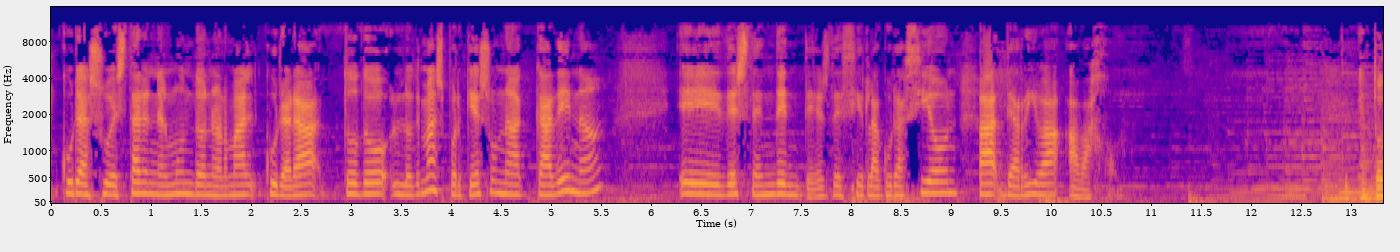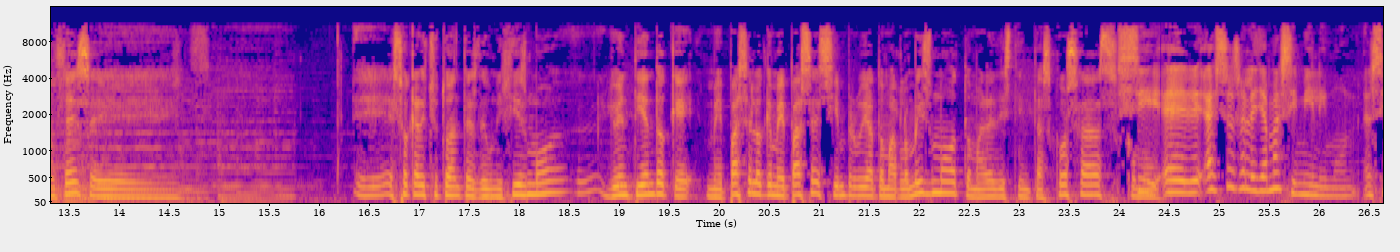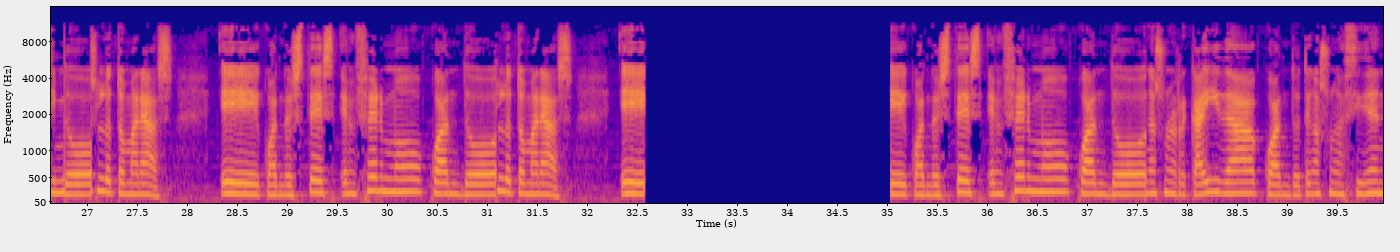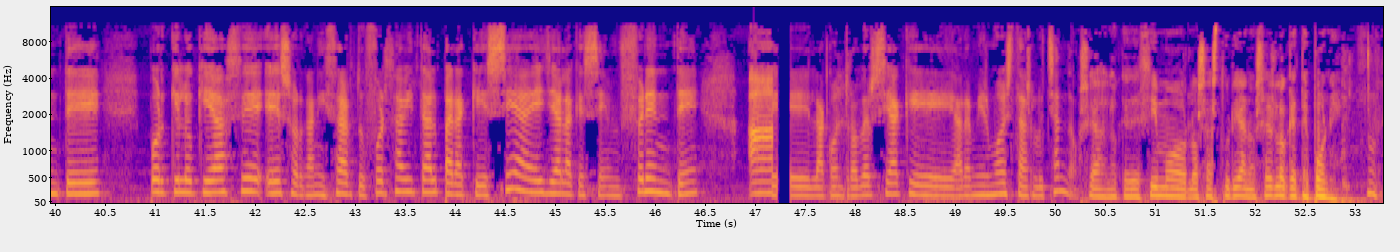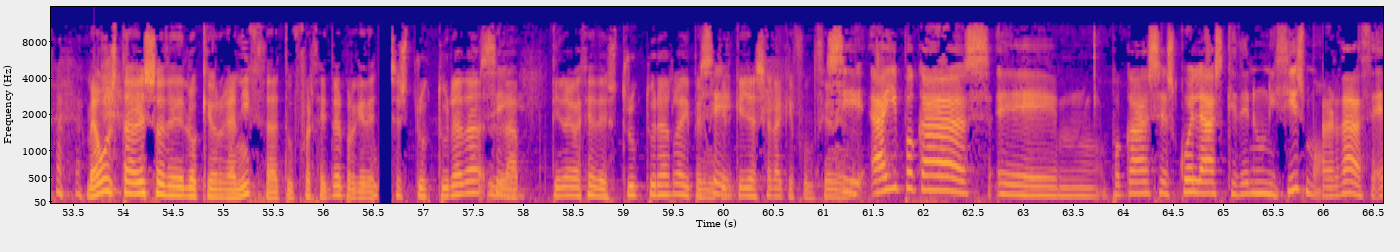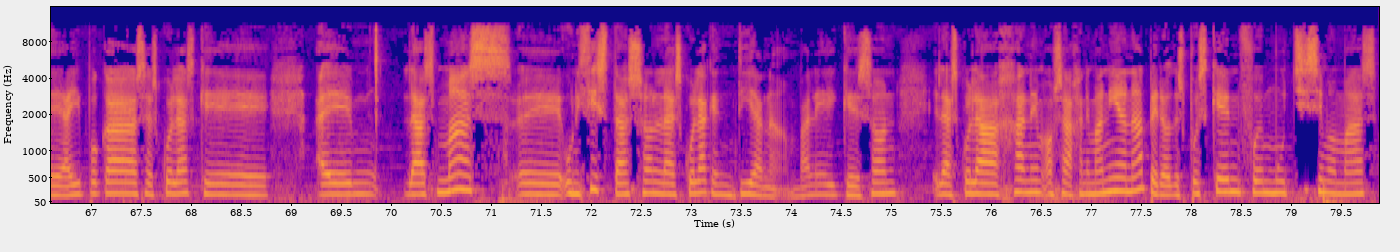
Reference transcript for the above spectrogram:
cura su estar en el mundo normal, curará todo lo demás, porque es una cadena eh, descendente, es decir, la curación va de arriba a abajo. Entonces, eh, eh, eso que has dicho tú antes de unicismo, yo entiendo que me pase lo que me pase, siempre voy a tomar lo mismo, tomaré distintas cosas. Sí, a eso se le llama similimum. El similum lo tomarás eh, cuando estés enfermo, cuando lo tomarás. Eh, cuando estés enfermo, cuando tengas una recaída, cuando tengas un accidente, porque lo que hace es organizar tu fuerza vital para que sea ella la que se enfrente a eh, la controversia que ahora mismo estás luchando. O sea, lo que decimos los asturianos es lo que te pone. Me ha gustado eso de lo que organiza tu fuerza vital, porque de estructurada la, tiene la gracia de estructurarla y permitir que ella sea la que funcione. Sí, hay pocas eh, pocas escuelas que den unicismo, la verdad. Eh, hay pocas escuelas que las más eh, unicistas son la escuela kentiana, ¿vale? Que son la escuela Hanem, o sea, hahnemanniana, pero después Ken fue muchísimo más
